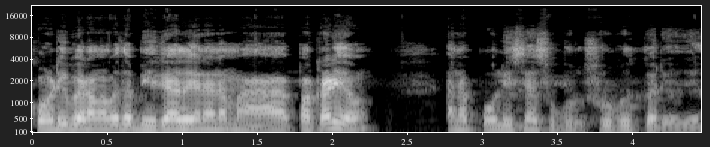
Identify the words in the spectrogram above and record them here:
કોઠીભરામાં બધા ભેગા થઈને એને પકડ્યો અને પોલીસને સુપર સુપૃત કર્યો છે.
